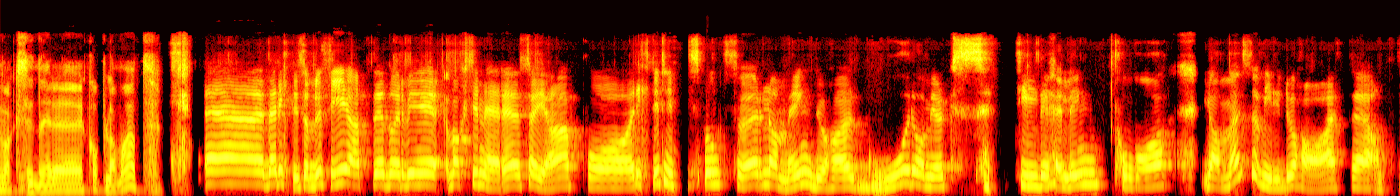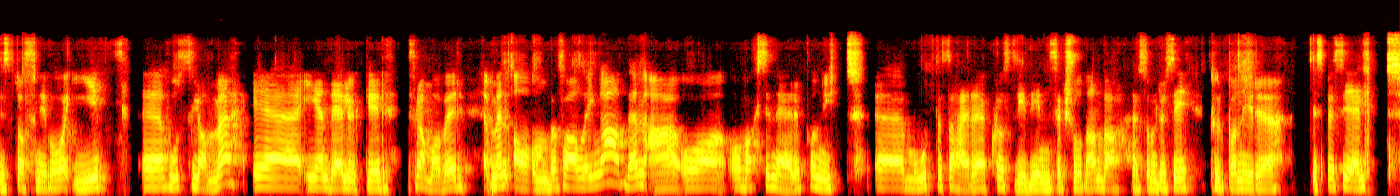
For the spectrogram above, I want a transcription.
vaksinere koppelammet? Eh, det er riktig som du sier, at når vi vaksinerer søya på riktig tidspunkt før lamming, du har god råmjølkstildeling på lammet, så vil du ha et eh, antistoffnivå i, eh, hos lammet i en del uker framover. Men anbefalinga er å, å, vaksinere på nytt mot disse her som du sier. Purpanyre spesielt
